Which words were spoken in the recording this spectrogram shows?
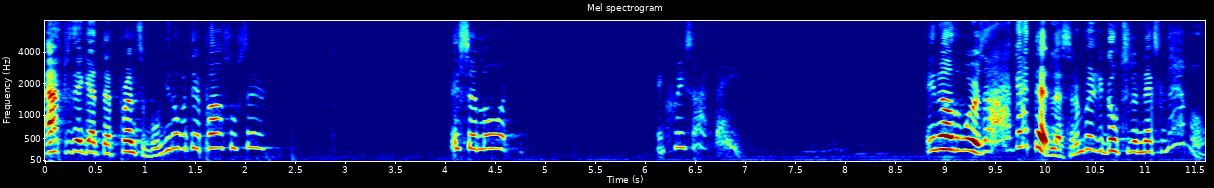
after they got that principle, you know what the apostles said? They said, Lord, increase our faith. In other words, I got that lesson. I'm ready to go to the next level.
